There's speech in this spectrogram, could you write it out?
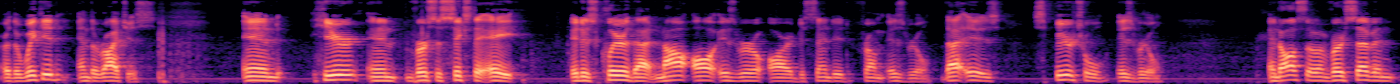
or the wicked and the righteous. And here in verses 6 to 8, it is clear that not all Israel are descended from Israel. That is spiritual Israel. And also in verse 7,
